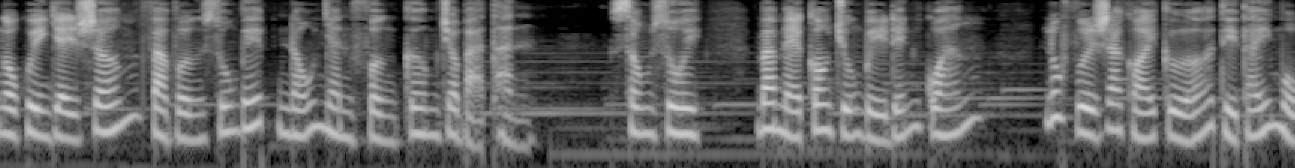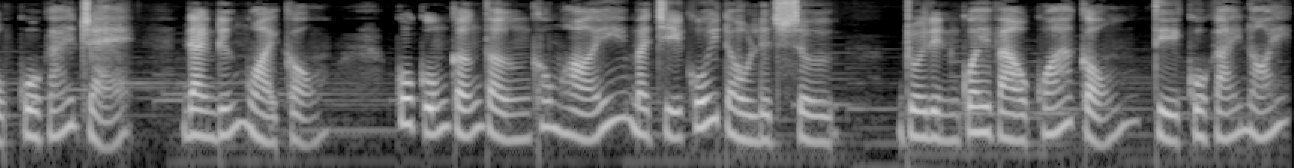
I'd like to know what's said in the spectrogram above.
Ngọc Huyền dậy sớm Và vượng xuống bếp nấu nhanh phần cơm cho bà Thành. Xong xuôi Ba mẹ con chuẩn bị đến quán. Lúc vừa ra khỏi cửa thì thấy một cô gái trẻ Đang đứng ngoài cổng. Cô cũng cẩn thận không hỏi Mà chỉ cúi đầu lịch sự. Rồi định quay vào khóa cổng Thì cô gái nói,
